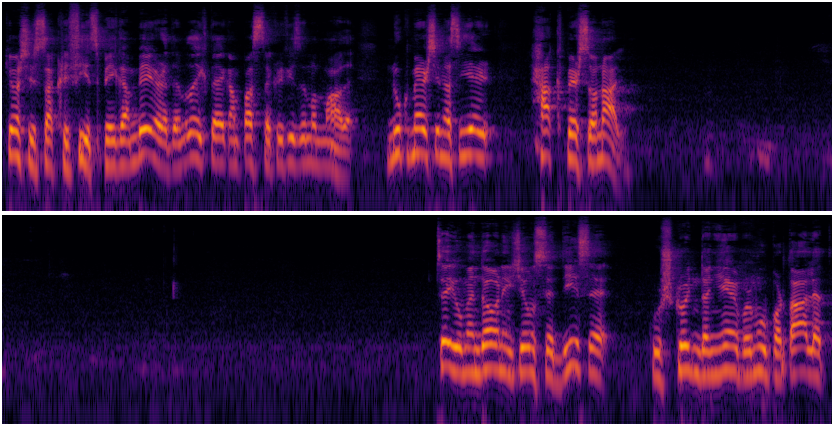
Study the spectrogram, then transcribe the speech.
Kjo është një sakrificë, pejgamberët e mëdhenj këtë e kanë pas sakrificën më të madhe. Nuk merrshin asnjëherë hak personal. Pse ju mendoni që unë s'e di se kur shkruajnë ndonjëherë për mua portalet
